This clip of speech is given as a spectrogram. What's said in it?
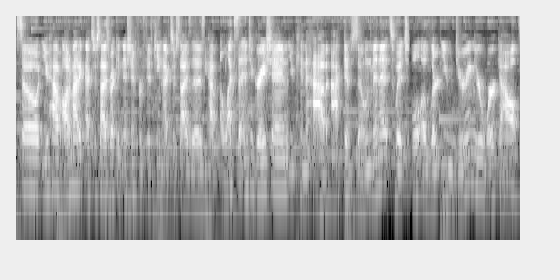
So you have automatic exercise recognition for 15 exercises, you have Alexa integration, you can have active zone minutes, which will alert you during your workout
